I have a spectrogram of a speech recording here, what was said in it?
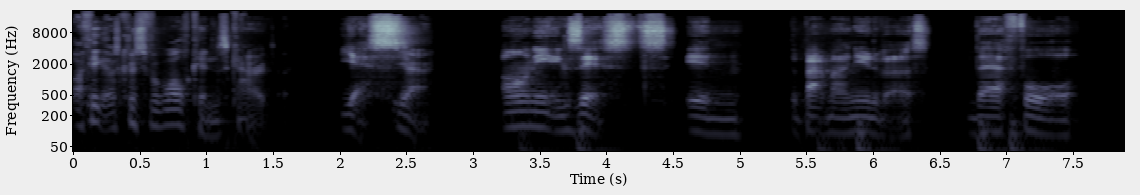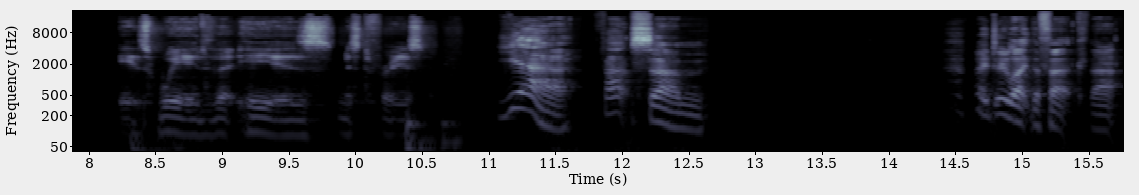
I think that was Christopher Walken's character. Yes. Yeah. Arnie exists in the Batman universe. Therefore, it's weird that he is Mr. Freeze. Yeah, that's um. I do like the fact that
